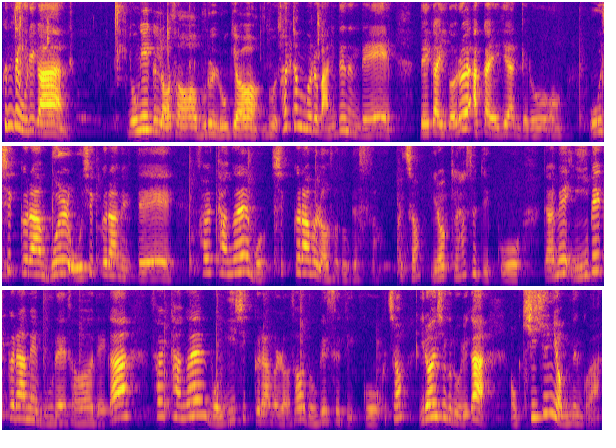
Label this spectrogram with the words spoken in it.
근데 우리가 용액을 넣어서 물을 녹여 물, 설탕물을 만드는데 내가 이거를 아까 얘기한 대로 50g 물 50g일 때 설탕을 뭐 10g을 넣어서 녹였어. 그쵸? 이렇게 할 수도 있고 그다음에 200g의 물에서 내가 설탕을 뭐 20g을 넣어서 녹일 수도 있고 그쵸? 이런 식으로 우리가 어, 기준이 없는 거야.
